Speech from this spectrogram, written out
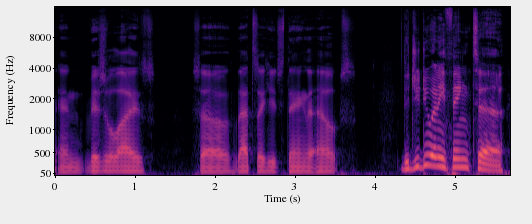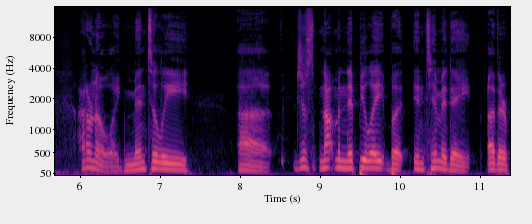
and visualize. So that's a huge thing that helps. Did you do anything to I don't know, like mentally uh just not manipulate but intimidate other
